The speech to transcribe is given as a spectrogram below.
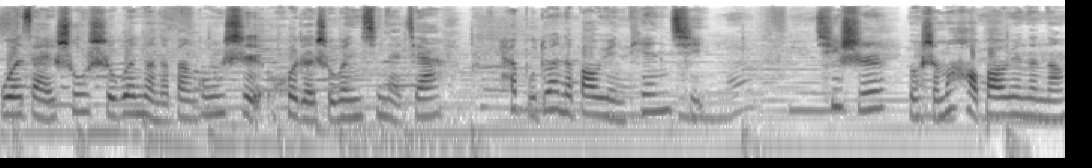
窝在舒适温暖的办公室或者是温馨的家，还不断的抱怨天气。其实有什么好抱怨的呢？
